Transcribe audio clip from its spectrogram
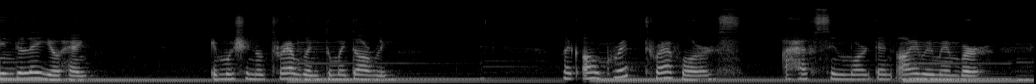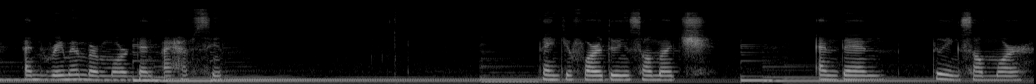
Mindele hang. Emotional traveling to my darling. Like all great travelers, I have seen more than I remember, and remember more than I have seen. Thank you for doing so much, and then doing some more.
